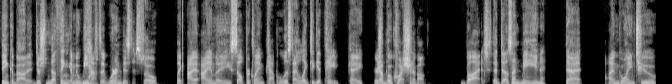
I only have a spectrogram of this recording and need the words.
think about it, there's nothing, I mean, we have to, we're in business. So like I, I am a self-proclaimed capitalist. I like to get paid. Okay. There's yep. no question about it. But that doesn't mean that I'm going to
